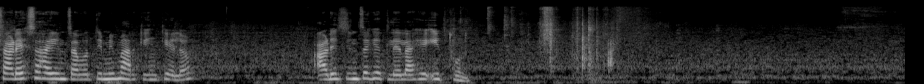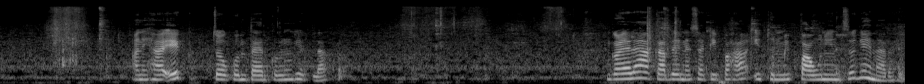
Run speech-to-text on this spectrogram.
साडेसहा इंचावरती मी मार्किंग केलं. अडीच इंच घेतलेलं आहे इथून. आणि हा एक चौकोन तयार करून घेतला. गळ्याला आकार देण्यासाठी पहा इथून मी पाऊन इंच घेणार आहे.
